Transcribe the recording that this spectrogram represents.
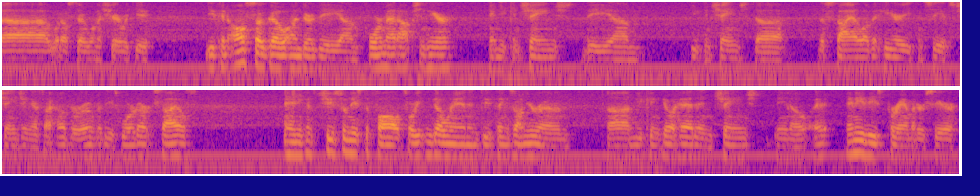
Uh, what else do I want to share with you? You can also go under the um, format option here and you can change the um, you can change the the style of it here. You can see it's changing as I hover over these word art styles. And you can choose from these defaults or you can go in and do things on your own. Um, you can go ahead and change you know any of these parameters here.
